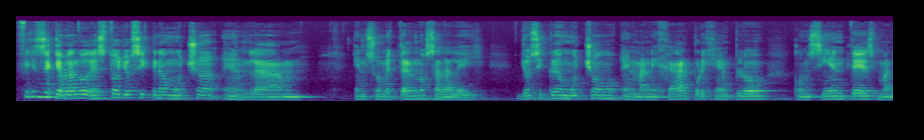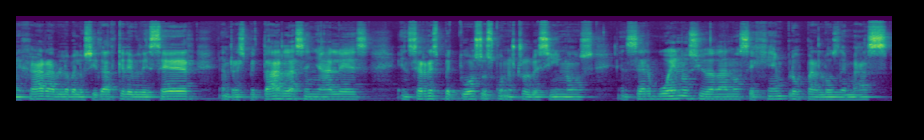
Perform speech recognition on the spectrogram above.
Fíjense que hablando de esto, yo sí creo mucho en la en someternos a la ley. Yo sí creo mucho en manejar, por ejemplo, conscientes, manejar a la velocidad que debe de ser, en respetar las señales, en ser respetuosos con nuestros vecinos, en ser buenos ciudadanos, ejemplos para los demás.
